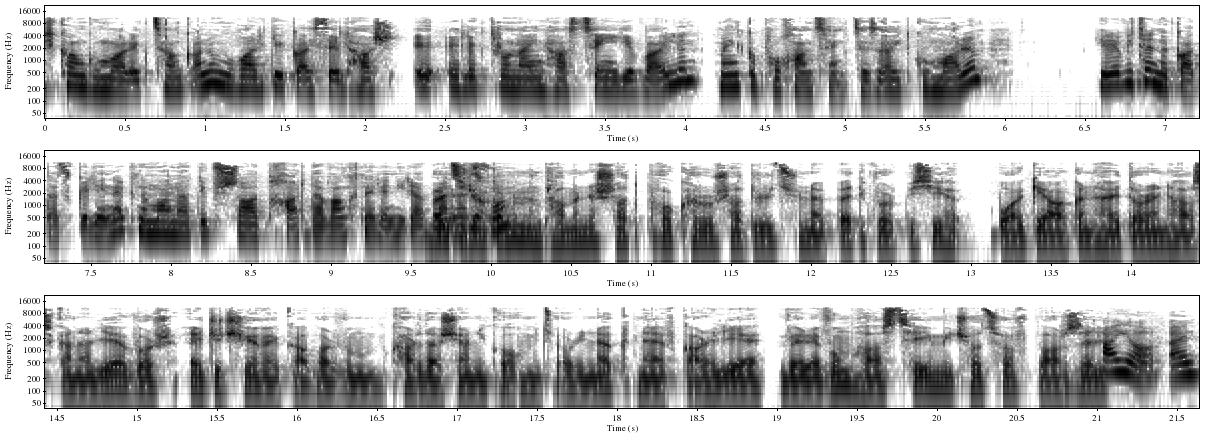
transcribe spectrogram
ինչքան գումար եք ցանկանում, ուղարկեք այս էլ էլեկտրոնային հասցեին եւ այլն, մենք կփոխանցենք ձեզ այդ գումարը Երևի թե նկատած կլինեք, նմանատիպ շատ խարդավանքներ են իրականացվում։ Բայց իրականում ընդհանրապես շատ փոքր ուշադրություն է պետք, որpիսի ուղղակի ակնհայտորեն հասկանալի է, որ էջը չի ղեկավարվում Քարդաշյանի կողմից օրինակ, նաև կարելի է վերևում հասցեի միջոցով բարձել։ Այո, այն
